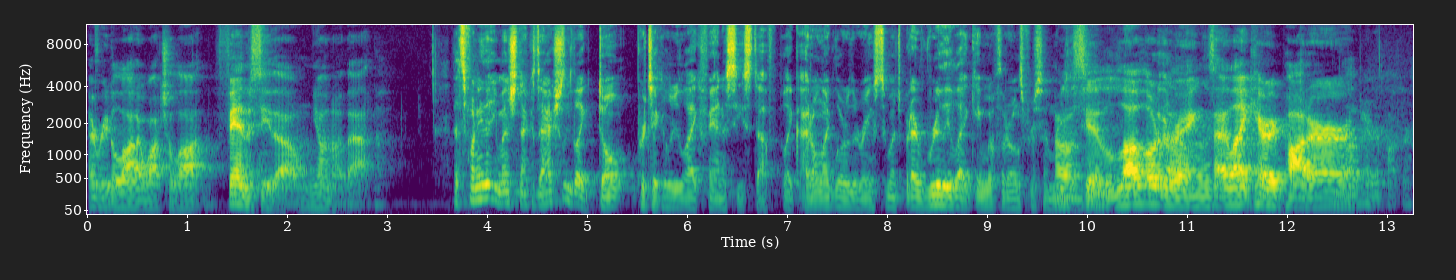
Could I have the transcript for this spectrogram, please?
I read a lot. I watch a lot. Fantasy though, y'all know that. It's funny that you mentioned that because I actually like don't particularly like fantasy stuff. Like I don't like Lord of the Rings too much, but I really like Game of Thrones for some Oh, reason. see, I love Lord of the Yeah. Rings. I like Harry I Potter. love Harry Potter.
